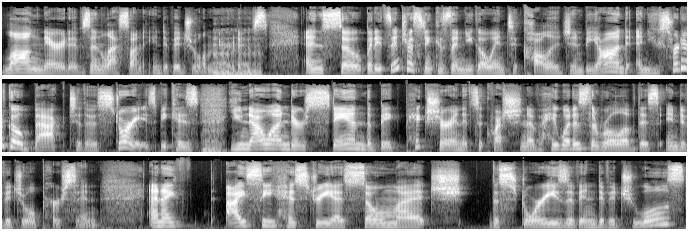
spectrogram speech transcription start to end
long narratives and less on individual mm-hmm. narratives. Mm-hmm. And so, but it's interesting because then you go into college and beyond and you sort of go back to those stories because mm. you now understand the big picture and it's a question of, hey, what is the role of this individual person? And I I see history as so much the stories of individuals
